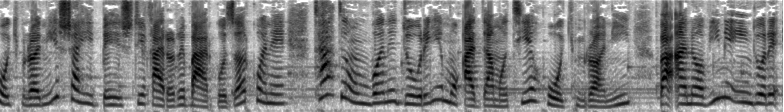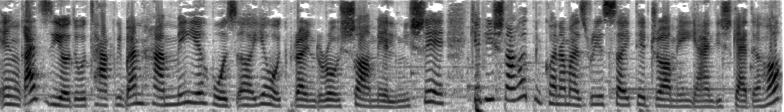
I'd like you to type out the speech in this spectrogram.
حکمرانی شهید بهشتی قرار برگزار کنه تحت عنوان دوره مقدماتی حکمرانی و عناوین این دوره انقدر زیاده و تقریبا همه حوزه های حکمرانی رو شامل میشه که پیشنهاد می‌کنم از روی سایت جامعه اندیشکده ها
